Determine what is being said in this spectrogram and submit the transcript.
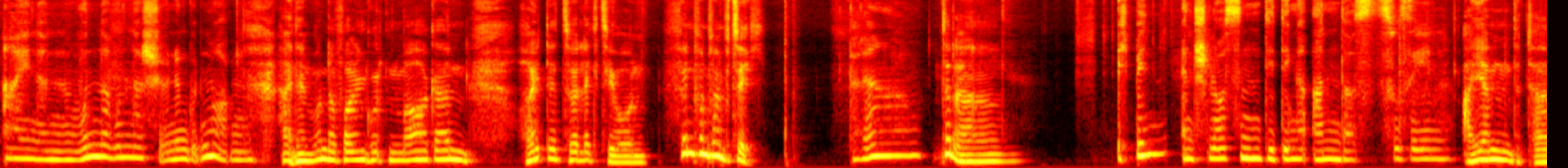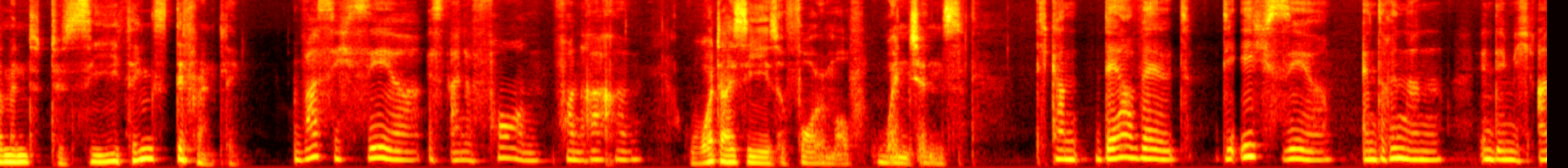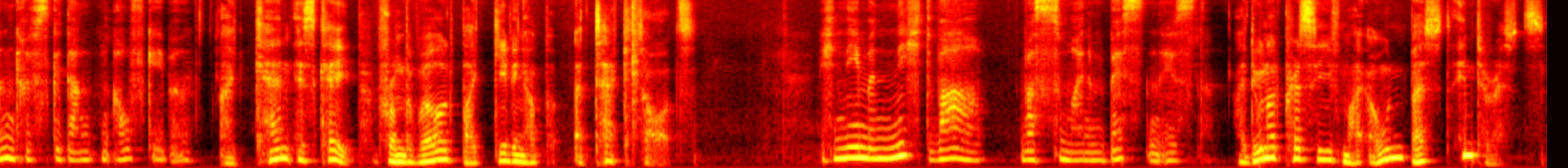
Einen wunder wunderschönen guten Morgen. Einen wundervollen guten Morgen. Heute zur Lektion 55. Tada! Tada! Ich bin entschlossen, die Dinge anders zu sehen. I am determined to see things differently. Was ich sehe, ist eine Form von Rache. What I see is a form of vengeance. Ich kann der Welt, die ich sehe, entrinnen, indem ich Angriffsgedanken aufgebe. I can escape from the world by giving up attack thoughts. Ich nehme nicht wahr, was zu meinem Besten ist. I do not perceive my own best interests.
